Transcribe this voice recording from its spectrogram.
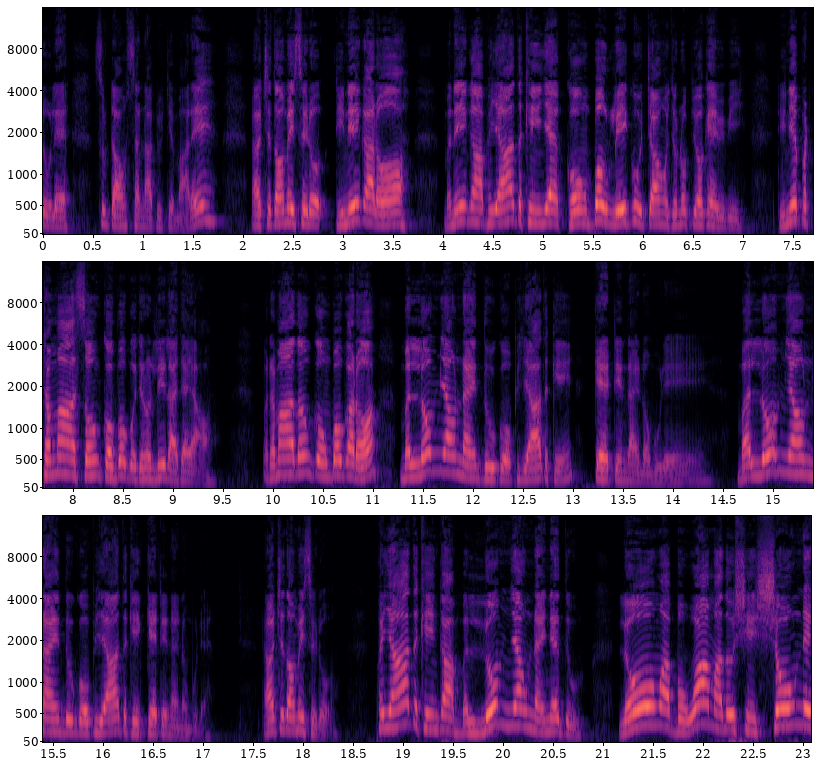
လို့လည်းဆုတောင်းဆန္ဒပြုချင်ပါတယ်။အဲချစ်တော်မိတ်ဆွေတို့ဒီနေ့ကတော့မနေ့ကဘုရားသခင်ရဲ့ဂုံပုတ်လေးခုအကြောင်းကိုကျွန်တော်ပြောခဲ့ပြီးပြီ။ဒီနေ့ပထမဆုံးဂုံပုတ်ကိုကျွန်တော်လေ့လာကြရအောင်။ပထမဆုံးဂုံပုတ်ကတော့မလွတ်မြောက်နိုင်သူကိုဘုရားသခင်ကယ်တင်နိုင်တော်မူတယ်။ မလွတ်မြောက်နိုင်သူကိုဘုရားသခင်ကယ်တင်နိုင်တော်မူတယ်။ဒါချစ်တော်မိတ်ဆွေတို့ဘုရားသခင်ကမလွတ်မြောက်နိုင်တဲ့သူလုံးဝဘဝမှာတို့ရှင်ရှုံးနေ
